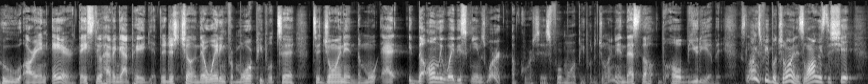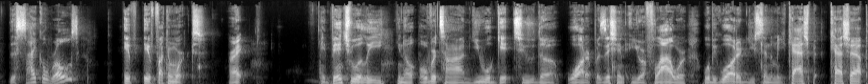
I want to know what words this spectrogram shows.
who are in air. They still haven't got paid yet. They're just chilling. They're waiting for more people to to join in. The more at, the only way these schemes work, of course, is for more people to join in. That's the, the whole beauty of it. As long as people join, as long as the shit, the cycle rolls, it it fucking works, right? eventually, you know, over time, you will get to the water position. And your flower will be watered. You send them your cash cash app.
